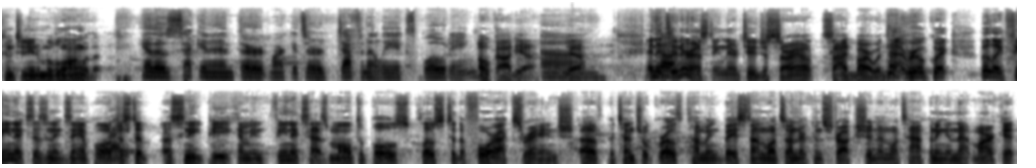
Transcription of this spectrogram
continue to move along with it. Yeah, those second and third markets are definitely exploding. Oh God, yeah, um, yeah. And so, it's interesting there too. Just sorry, I'll sidebar with that real quick. But like Phoenix as an example, right. just a, a sneak peek. I mean, Phoenix has multiples close to the four x range of potential growth coming based on what's under construction and what's happening in that market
